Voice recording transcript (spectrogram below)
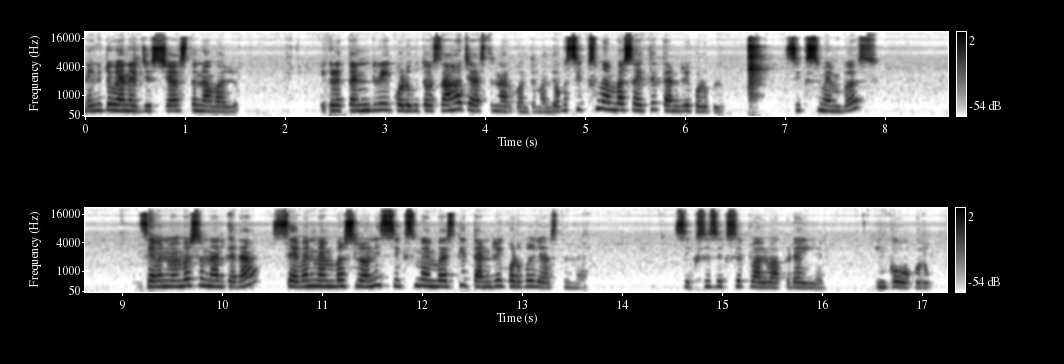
నెగిటివ్ ఎనర్జీస్ చేస్తున్న వాళ్ళు. ఇక్కడ తండ్రి కొడుకుతో సహా చేస్తున్నారు కొంతమంది. ఒక సిక్స్ మెంబర్స్ అయితే తండ్రి కొడుకులు. సిక్స్ మెంబర్స్ సెవెన్ మెంబర్స్ ఉన్నారు కదా? సెవెన్ మెంబర్స్లోని సిక్స్ మెంబర్స్కి తండ్రి కొడుకులు చేస్తున్నారు. సిక్స్ సిక్స్ ట్వెల్వ్ అక్కడే అయ్యారు. ఇంకో ఒకరు.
